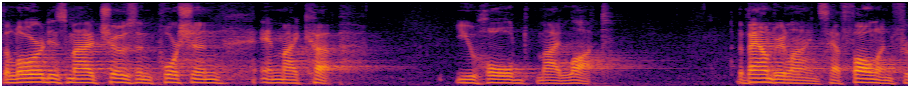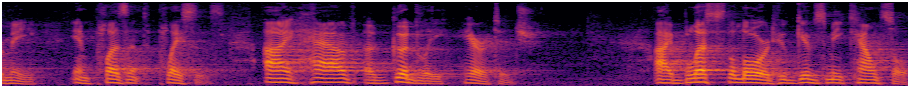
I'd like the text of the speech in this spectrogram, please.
The Lord is my chosen portion and my cup. You hold my lot. The boundary lines have fallen for me in pleasant places. I have a goodly heritage. I bless the Lord who gives me counsel.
